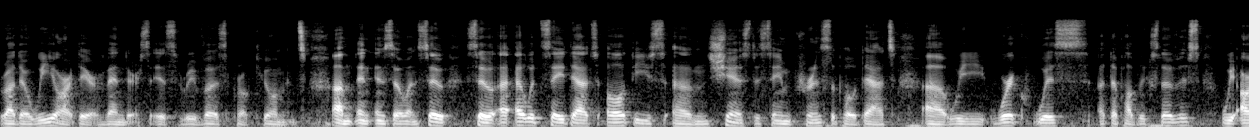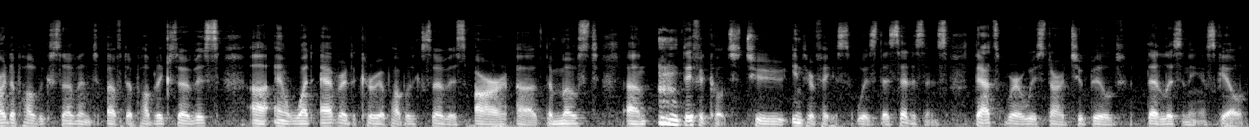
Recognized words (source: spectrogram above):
Rather, we are their vendors. It's reverse procurement um, and, and so on. So, so I, I would say that all these um, shares the same principle that uh, we work with the public service. We are the public servant of the public service. Uh, and whatever the career public service are uh, the most um, difficult to interface with the citizens, that's where we start to build the listening skill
